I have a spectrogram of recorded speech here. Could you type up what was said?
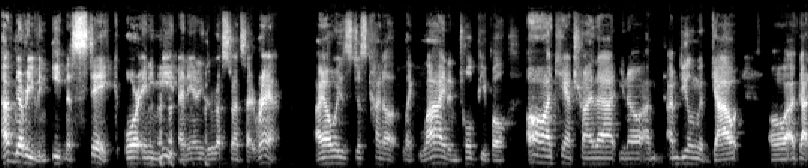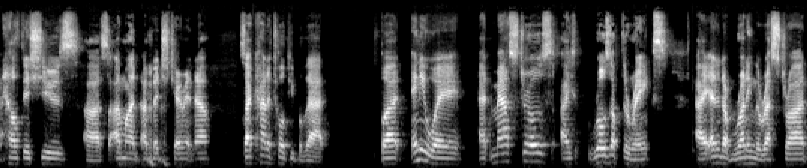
I've never even eaten a steak or any meat at any of the restaurants I ran. I always just kind of like lied and told people, "Oh, I can't try that. You know, I'm I'm dealing with gout. Oh, I've got health issues. Uh, so I'm on I'm vegetarian now." So I kind of told people that. But anyway, at Mastro's, I rose up the ranks. I ended up running the restaurant,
